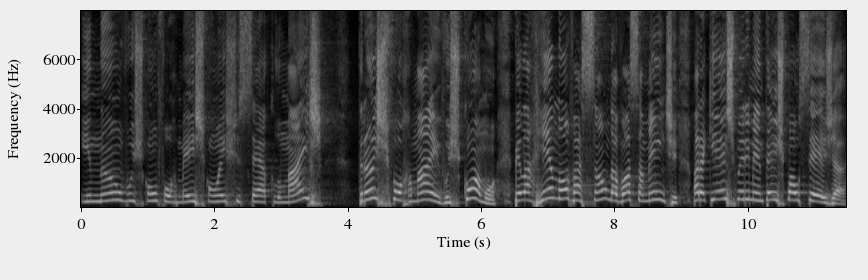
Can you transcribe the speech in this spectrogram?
E não vos conformeis com este século, mas transformai-vos como? Pela renovação da vossa mente, para que experimenteis qual seja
